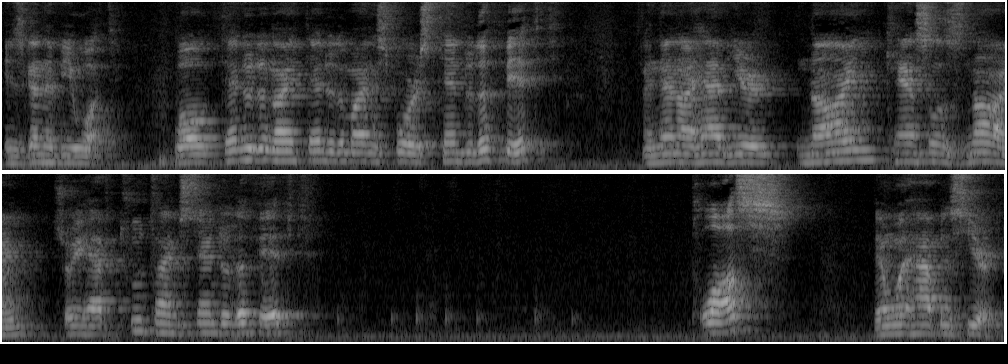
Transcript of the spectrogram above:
is going to be what? Well, 10 to the 9th, 10 to the minus 4 is 10 to the 5th. And then I have here 9 cancels 9. So you have 2 times 10 to the 5th. Plus, then what happens here?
